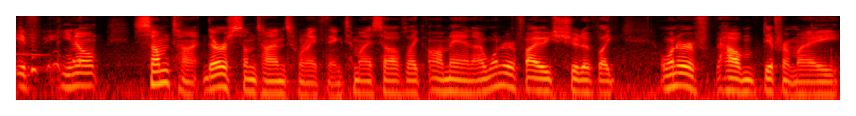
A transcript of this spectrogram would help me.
if you know, sometimes there are some times when I think to myself like, "Oh man, I wonder if I should have like I wonder if how different my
